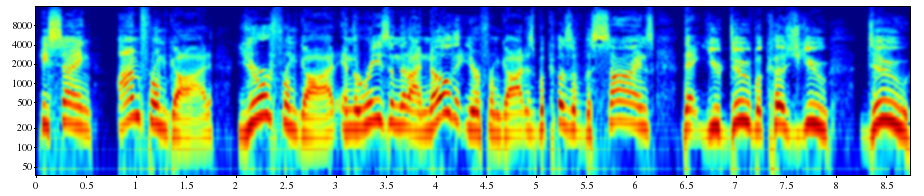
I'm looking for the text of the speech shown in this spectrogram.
He's saying, I'm from God, you're from God, and the reason that I know that you're from God is because of the signs that you do, because you do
